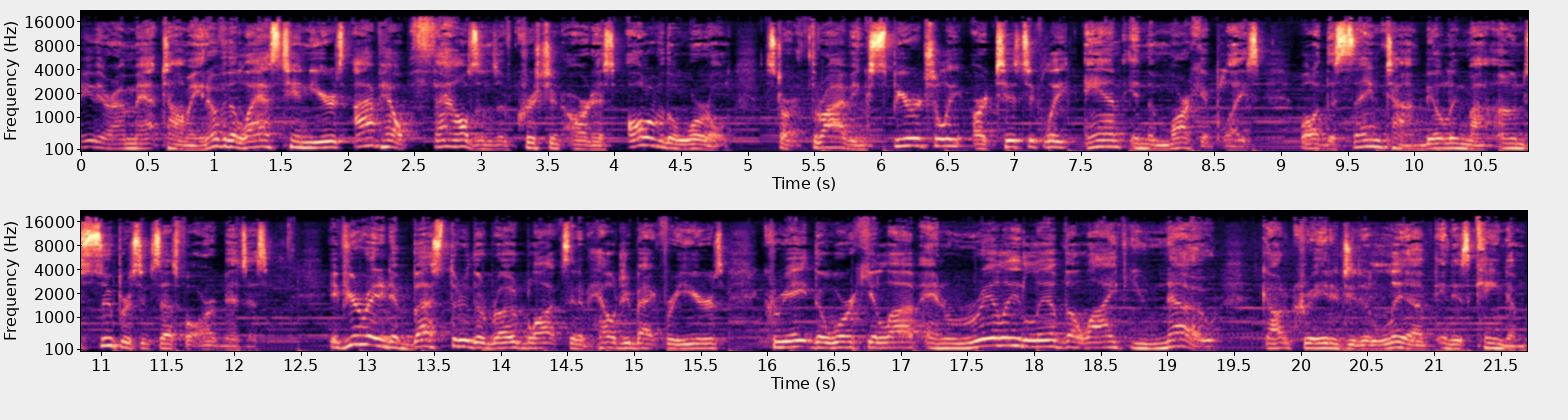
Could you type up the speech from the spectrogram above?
Hey there, I'm Matt Tommey, and over the last 10 years, I've helped thousands of Christian artists all over the world start thriving spiritually, artistically, and in the marketplace, while at the same time building my own super successful art business. If you're ready to bust through the roadblocks that have held you back for years, create the work you love, and really live the life you know God created you to live in His kingdom,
